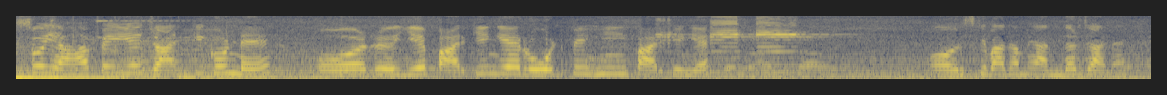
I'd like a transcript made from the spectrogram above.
सो so, यहाँ पे ये जानकी कुंड है और ये पार्किंग है रोड पे ही पार्किंग है। और उसके बाद हमें अंदर जाना है।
